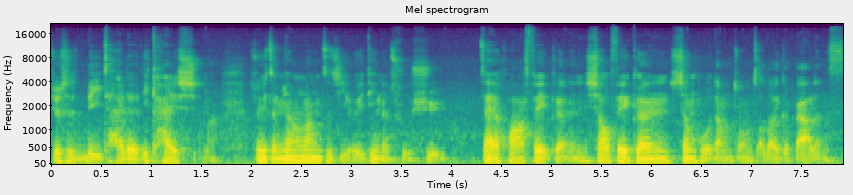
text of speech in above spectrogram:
就是理财的一开始嘛，所以怎么样让自己有一定的储蓄，在花费跟消费跟生活当中找到一个 balance。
